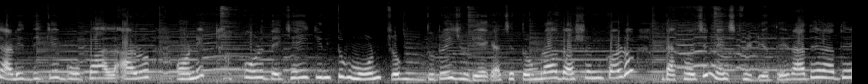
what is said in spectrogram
চারিদিকে গোপাল আরও অনেক ঠাকুর দেখেই কিন্তু মন চোখ দুটোই জুড়িয়ে গেছে। তোমরাও দর্শন করো, দেখা হচ্ছে নেক্সট ভিডিওতে রাধে রাধে।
